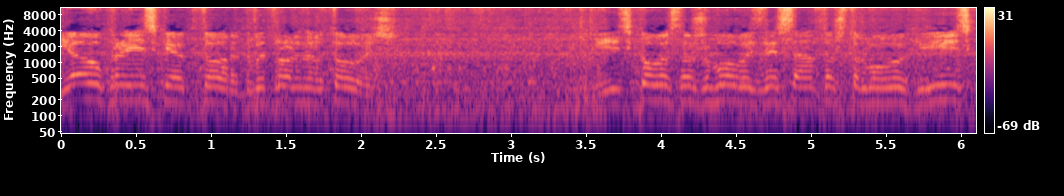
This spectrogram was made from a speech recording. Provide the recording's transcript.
Я український актор Дмитро Лінартович, військовослужбовець десантно-штурмових військ.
